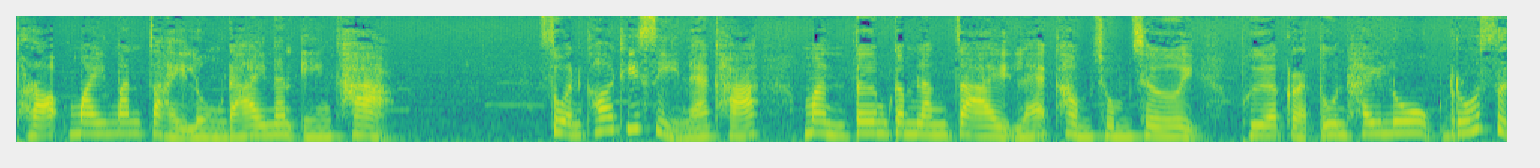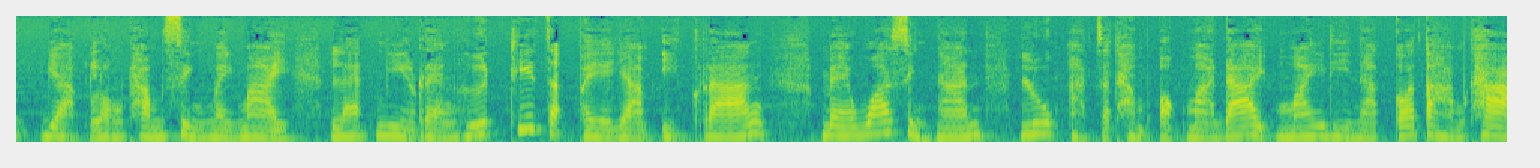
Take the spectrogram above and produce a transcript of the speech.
เพราะไม่มั่นใจลงได้นั่นเองค่ะ ส่วนข้อที่ 4 นะคะ มันเติมกำลังใจและคำชมเชย เพื่อกระตุ้นให้ลูกรู้สึกอยากลองทำสิ่งใหม่ๆ และมีแรงฮึดที่จะพยายามอีกครั้ง แม้ว่าสิ่งนั้นลูกอาจจะทำออกมาได้ไม่ดีนักก็ตามค่ะ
